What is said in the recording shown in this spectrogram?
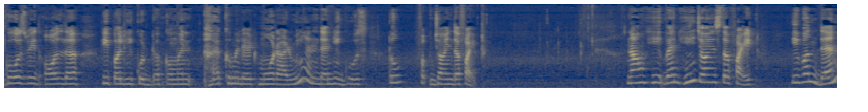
goes with all the people he could accumulate more army and then he goes to join the fight. Now he when he joins the fight, even then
